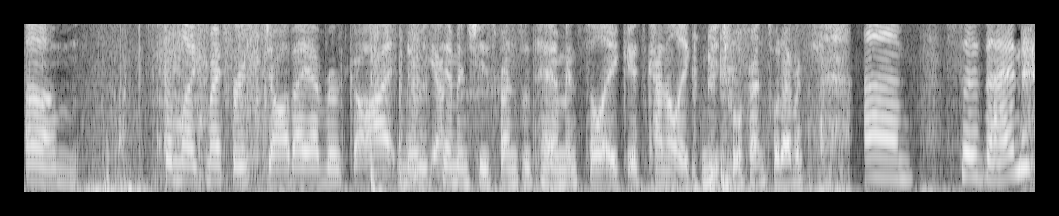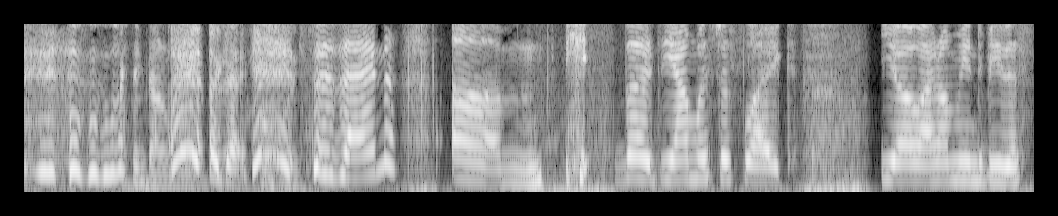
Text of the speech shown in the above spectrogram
um, from like my first job I ever got knows Yeah. him, and she's friends with him, and so like it's kind of like mutual friends, whatever. Um, so then, I think that'll work. okay, so then, um, he, the DM was just like, "Yo, I don't mean to be this."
